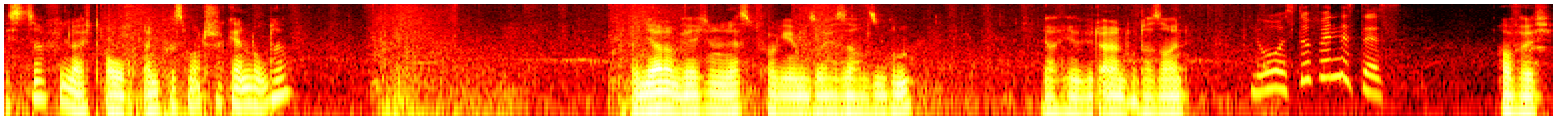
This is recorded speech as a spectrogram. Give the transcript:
Ist da vielleicht auch ein prismatischer Kern drunter? Wenn ja, dann werde ich in der nächsten Folge eben solche Sachen suchen. Ja, hier wird einer drunter sein. Los, du findest es. Hoffe ich.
